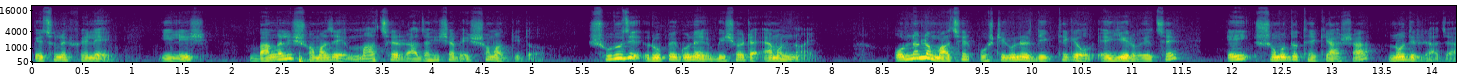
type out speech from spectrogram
পেছনে ফেলে ইলিশ বাঙালি সমাজে মাছের রাজা হিসাবে সমাদৃত। শুধু যে রূপে গুণে বিষয়টা এমন নয়, অন্যান্য মাছের পুষ্টিগুণের দিক থেকেও এগিয়ে রয়েছে এই সমুদ্র থেকে আসা নদীর রাজা।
